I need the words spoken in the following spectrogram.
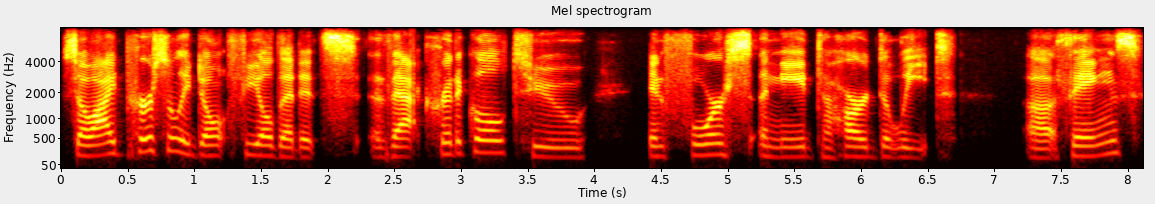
So I personally don't feel that it's that critical to enforce a need to hard delete uh, things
